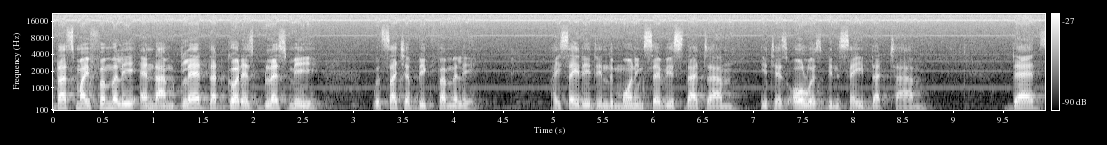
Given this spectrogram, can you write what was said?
that's my family, and I'm glad that God has blessed me with such a big family. I said it in the morning service that um, it has always been said that um, dads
